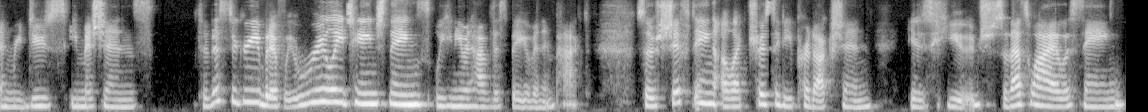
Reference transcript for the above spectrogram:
and reduce emissions to this degree, but if we really change things, we can even have this big of an impact. So shifting electricity production is huge. So that's why I was saying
